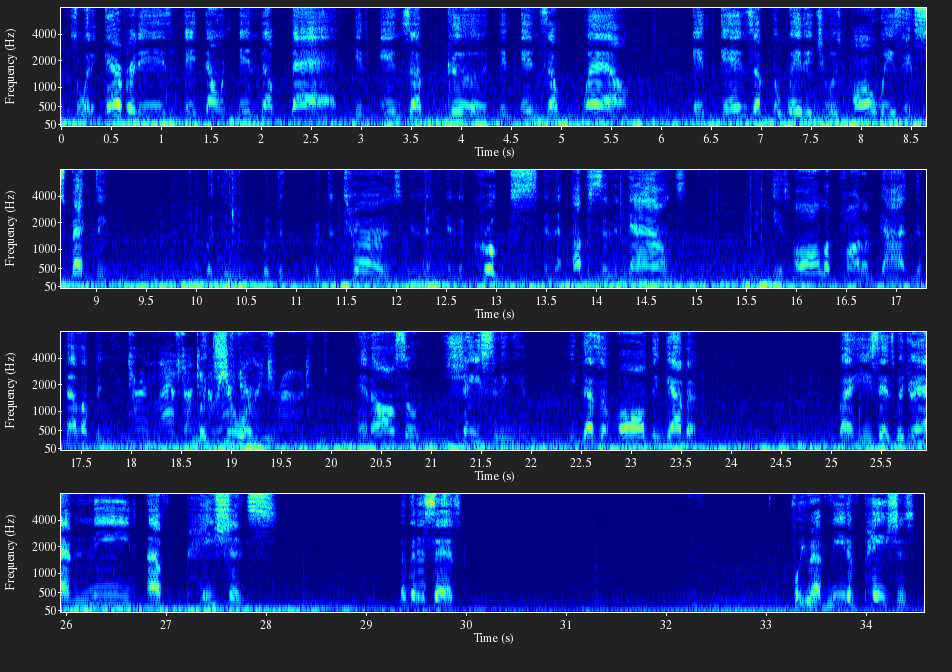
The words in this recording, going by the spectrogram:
So whatever it is, it don't end up bad. It ends up good. It ends up well. It ends up the way that you was always expecting. But the but the the turns and the and the crooks and the ups and the downs is all a part of God developing you Turn left onto Mature you. Road. and also chastening you. He does it all together. But he says, but you have need of patience. Look what it says. For you have need of patience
